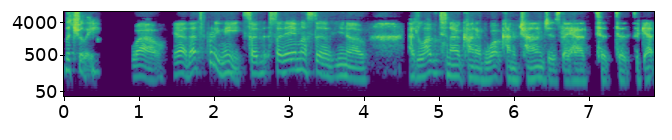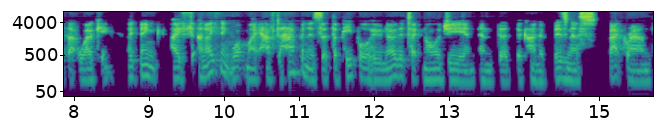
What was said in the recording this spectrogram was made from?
literally. Wow. Yeah, that's pretty neat. So, so they must have, you know, I'd love to know kind of what kind of challenges they had to, to, to get that working. I think I, and I think what might have to happen is that the people who know the technology and, and the, the kind of business background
